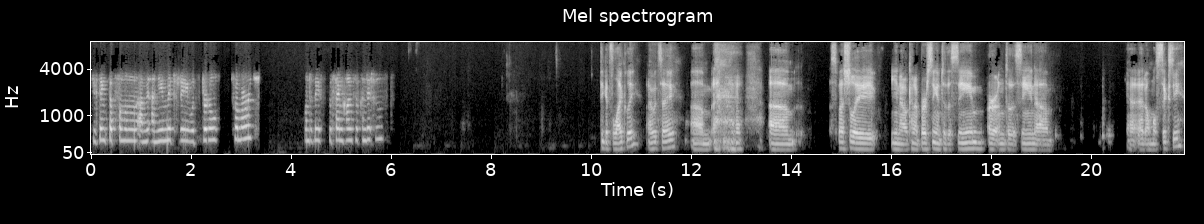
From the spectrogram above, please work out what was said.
Do you think that someone, a new Midgley, would struggle to emerge under these the same kinds of conditions? I think it's likely. I would say, um, um, especially you know, kind of bursting into the scene or into the scene um, at, at, almost 60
